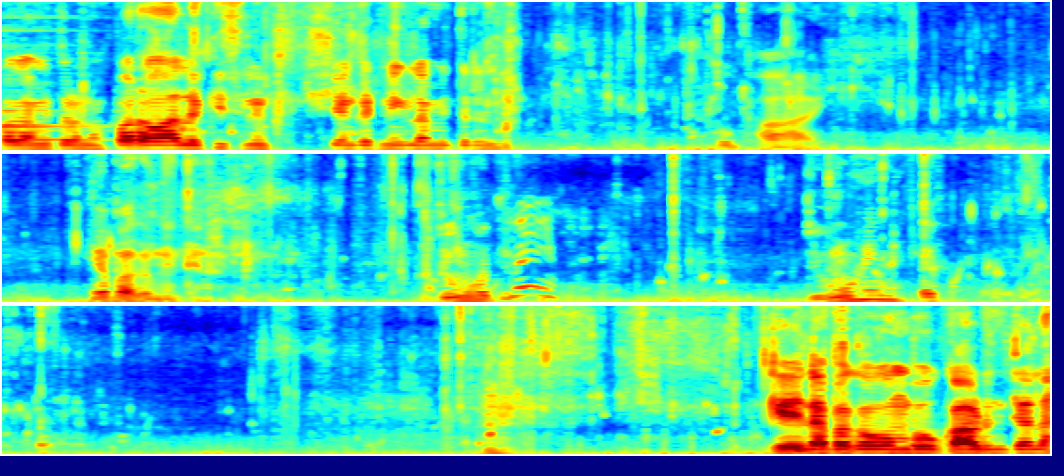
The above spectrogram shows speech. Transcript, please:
बघा मित्रांनो परवा आलं की शेंगट निघला मित्रांनो. खूप हाय. हे बघा मित्रांनो. झूम होत नाही. झूम होई गेला बघा ओम भाऊ काढून त्याला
